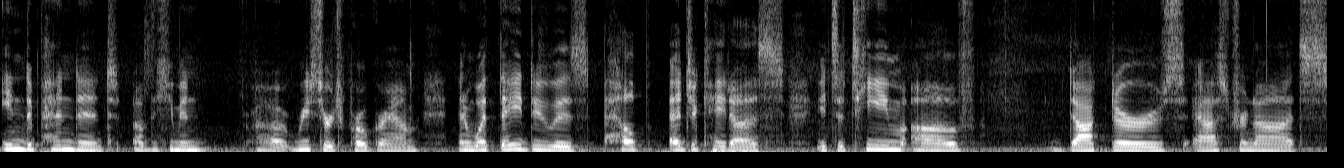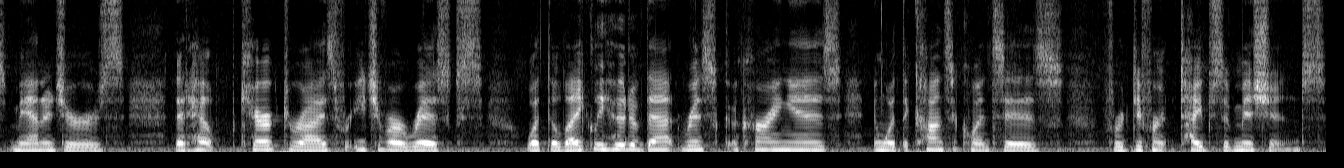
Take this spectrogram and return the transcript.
independent of the human uh, research program. And what they do is help educate us. It's a team of doctors, astronauts, managers that help characterize for each of our risks what the likelihood of that risk occurring is and what the consequence is for different types of missions.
